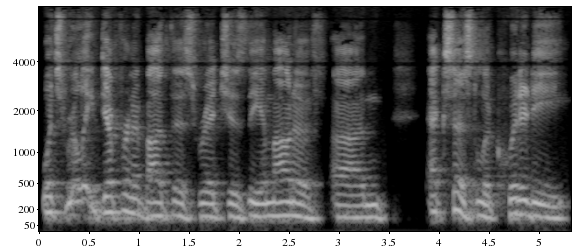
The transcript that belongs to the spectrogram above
What's really different about this, Rich, is the amount of um, excess liquidity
